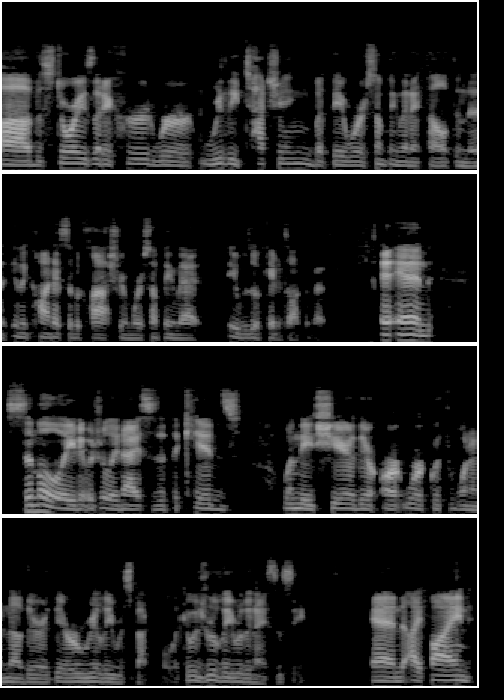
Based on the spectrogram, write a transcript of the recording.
Uh, the stories that I heard were really touching, but they were something that I felt in the in the context of a classroom were something that it was okay to talk about. And, and similarly, it was really nice is that the kids, when they share their artwork with one another, they were really respectful. Like it was really really nice to see. And I find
